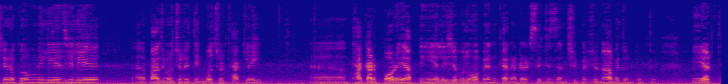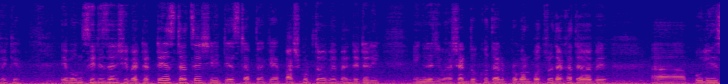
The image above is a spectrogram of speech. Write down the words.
সেরকম মিলিয়ে ঝিলিয়ে পাঁচ বছরে তিন বছর থাকলেই থাকার পরে আপনি এলিজিবল হবেন কানাডার সিটিজেনশিপের জন্য আবেদন করতে পিয়ার থেকে। এবং সিটিজেনশিপ একটা টেস্ট আছে সেই টেস্ট আপনাকে পাশ করতে হবে ম্যান্ডেটারি ইংরেজি ভাষার দক্ষতার প্রমাণপত্র দেখাতে হবে পুলিশ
